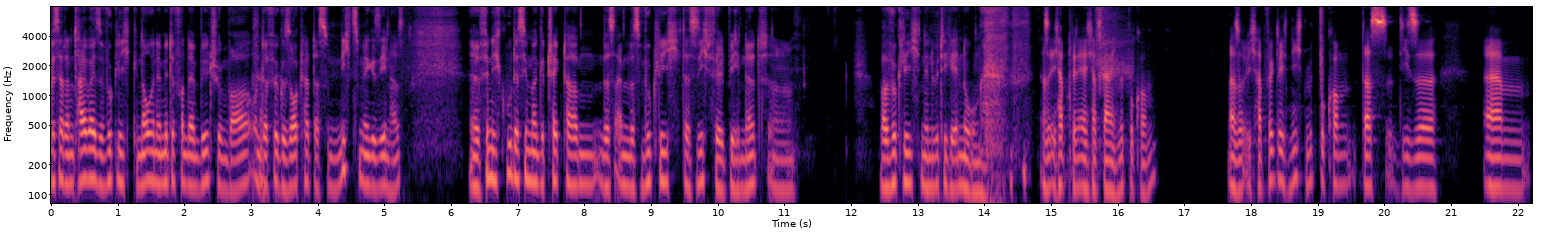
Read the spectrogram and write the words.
bis er dann teilweise wirklich genau in der Mitte von deinem Bildschirm war und dafür gesorgt hat, dass du nichts mehr gesehen hast. Äh, Finde ich gut, dass sie mal gecheckt haben, dass einem das wirklich das Sichtfeld behindert. Äh, war wirklich eine nötige Änderung. Also ich habe, bin ehrlich, ich habe es gar nicht mitbekommen. Also ich habe wirklich nicht mitbekommen, dass diese ähm,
